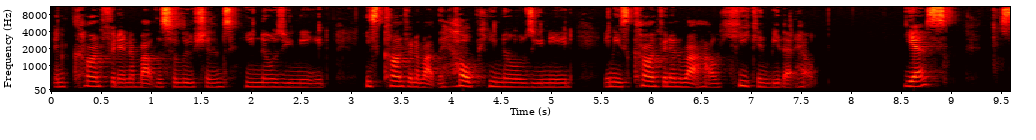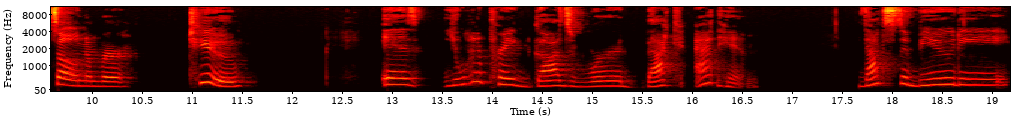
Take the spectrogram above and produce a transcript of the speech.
and confident about the solutions he knows you need. He's confident about the help he knows you need, and he's confident about how he can be that help. Yes? So, number two is you want to pray God's word back at him. That's the beauty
